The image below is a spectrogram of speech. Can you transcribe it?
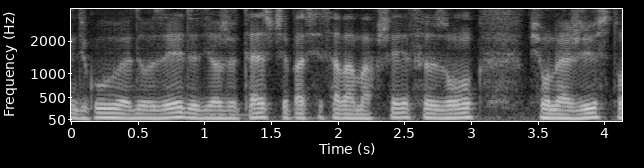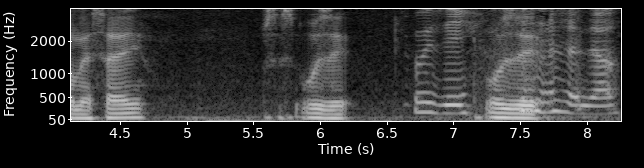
Et du coup, d'oser, de dire je teste, je sais pas si ça va marcher, faisons, puis on ajuste, on essaye. Oser. Oser. Oser. J'adore.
